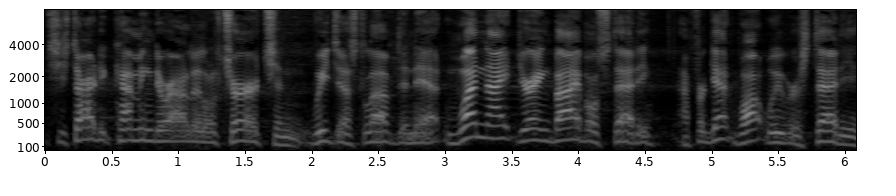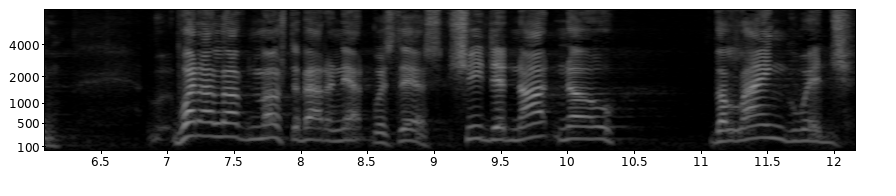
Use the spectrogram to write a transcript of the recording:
she started coming to our little church, and we just loved Annette. One night during Bible study, I forget what we were studying, what I loved most about Annette was this she did not know the language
